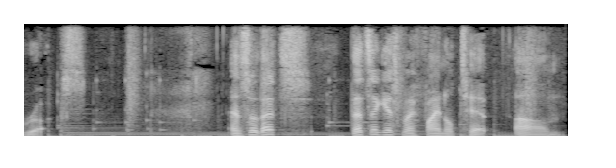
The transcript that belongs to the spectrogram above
rooks. And so that's that's I guess my final tip. Um,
